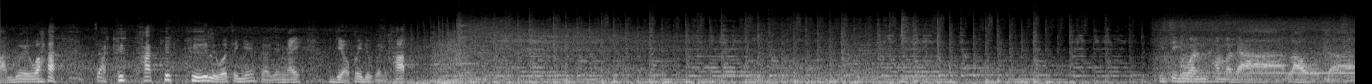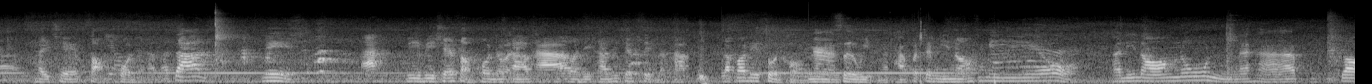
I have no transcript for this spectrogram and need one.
านด้วยว่าจะคึกคักคึกคืนหรือว่าจะเงียบเดี๋ยวยังไง เดี๋ยวไปดูกันครับจริงๆวันธรรมดาเราจะใช้เชฟสองคนนะครับ อาจารย์ นี่ อะ มีมีเชฟสองคนนะครับสวัสดีครับ สวัสดีครับที่เชฟสิบนะครับ แล้วก็ในส่วนของงานเซอร์วิสนะครับ ก็จะมีน้องมิวอันนี้น้องนุ่นนะครับ ก็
